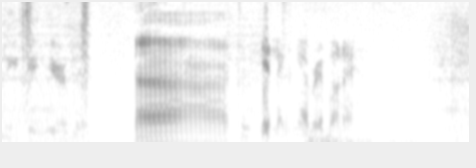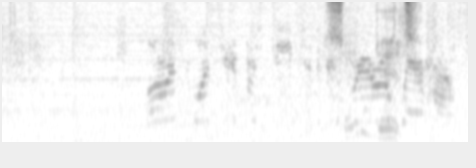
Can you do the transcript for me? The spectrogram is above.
Need to hear this. Uh, Killing everybody. Lawrence wants you to proceed to the So Cabrera warehouse.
